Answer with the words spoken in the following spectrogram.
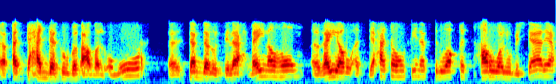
قد تحدثوا ببعض الأمور استبدلوا السلاح بينهم غيروا أسلحتهم في نفس الوقت هرولوا بالشارع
